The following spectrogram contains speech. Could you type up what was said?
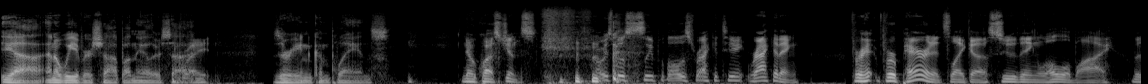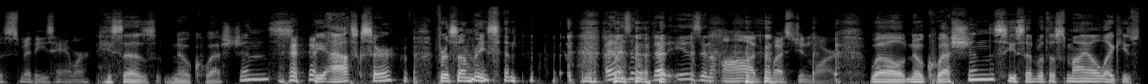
Yeah, and a weaver shop on the other side. Right. Zarine complains. No questions. How are we supposed to sleep with all this racketing? racketing? For for Perrin, it's like a soothing lullaby. The smithy's hammer. He says, No questions? he asks her for some reason. That is, an, that is an odd question mark. well, no questions? He said with a smile, like he's.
